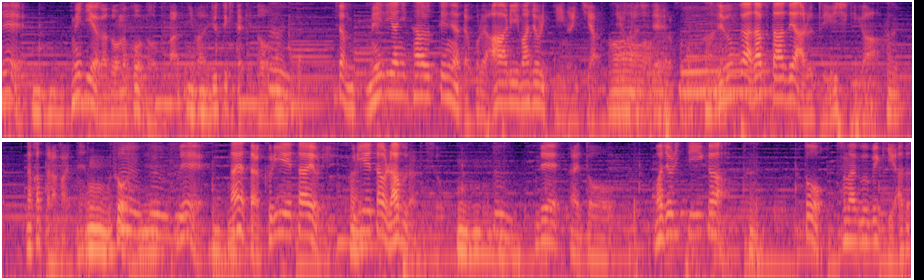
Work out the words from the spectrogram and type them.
で、メディアがどうのこうのとか今言ってきたけど、じゃあメディアに頼ってんやったらこれアーリーマジョリティの位置やっていう話で自分がアダプターであるっていう意識がなかったらあかんよね。うん、そうですね。でなんやったらクリエイターよりクリエイターはラブなんですよ。で、えっと、マジョリティが、とつなぐべきアダ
